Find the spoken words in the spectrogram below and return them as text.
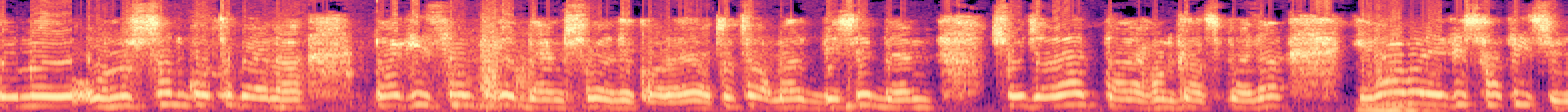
কোন অনুষ্ঠান করতে পারে না পাকিস্তান থেকে ব্যান্ড করায় অথচ আমার দেশে ব্যান্ড শো যারা তারা এখন কাজ পায় না। এরা আবার এদের সাথেই ছিল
